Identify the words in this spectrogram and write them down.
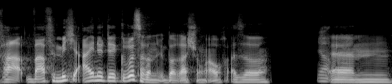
War, war für mich eine der größeren Überraschungen auch. Also ja. ähm,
